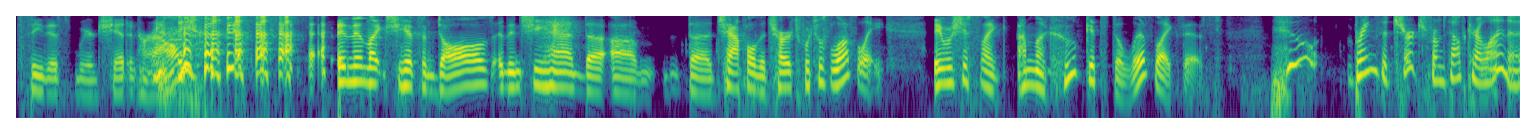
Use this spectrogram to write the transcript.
see this weird shit in her house. and then like she had some dolls, and then she had the um the chapel of the church, which was lovely. It was just like I'm like, who gets to live like this? Who brings a church from South Carolina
